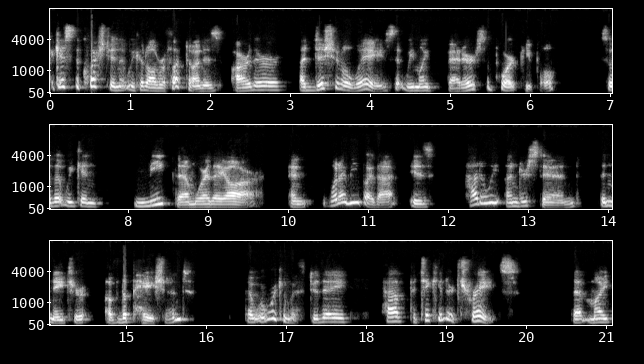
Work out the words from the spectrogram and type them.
I guess the question that we could all reflect on is Are there additional ways that we might better support people so that we can meet them where they are. And what I mean by that is how do we understand the nature of the patient that we're working with? Do they have particular traits that might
